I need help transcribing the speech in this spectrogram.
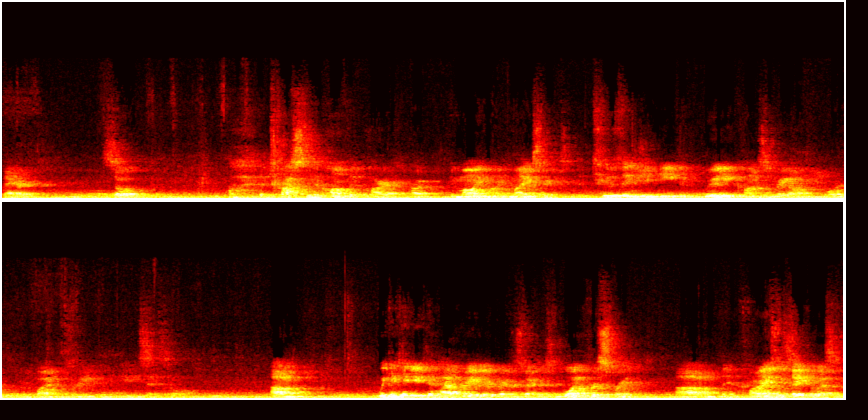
better. So the trust and the conflict part are, in my mind, my experience, the two things you need to really concentrate on in order to provide three complete sense at all. Um, we continue to have regular retrospectives, one per sprint. Um, the clients would say to us,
